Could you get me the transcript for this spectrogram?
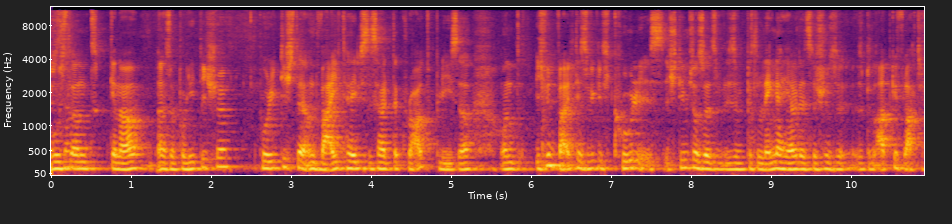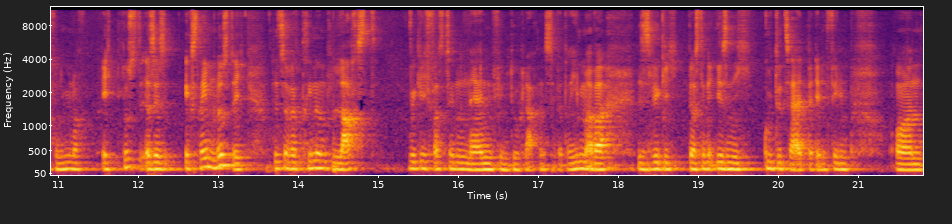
Russland, genau, also politische, politischste. Und Wildtails ist halt der Crowdpleaser. Und ich finde Wildtails wirklich cool. Es stimmt schon so, es ist ein bisschen länger her, jetzt ist ist ein bisschen abgeflacht. Ich finde immer noch echt lustig. Also es ist extrem lustig. Du sitzt einfach drin und lachst wirklich fast den nein, Film durchlachen ist übertrieben, aber es ist wirklich, du hast eine irrsinnig gute Zeit bei dem Film. Und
